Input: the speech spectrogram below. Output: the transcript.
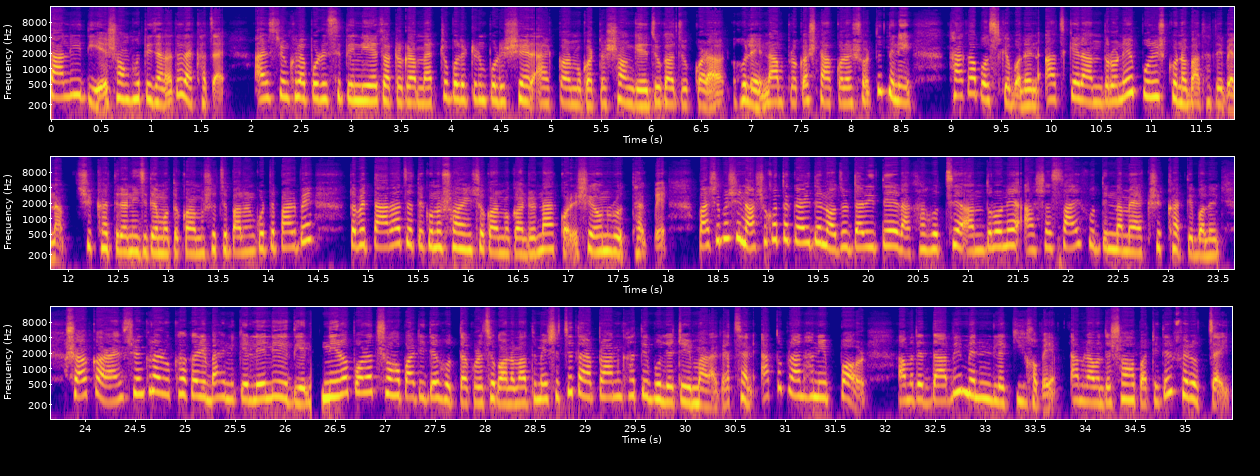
তালি দিয়ে সংহতি জানাতে দেখা যায়। আইন শৃঙ্খলা পরিস্থিতি নিয়ে চট্টগ্রাম মেট্রোপলিটন পুলিশের এক কর্মকর্তার সঙ্গে যোগাযোগ করা হলে নাম প্রকাশ না করার শর্তে তিনি ঢাকা পোস্টকে বলেন, আজকের আন্দোলনে পুলিশ কোনো বাধা দেবে না। শিক্ষার্থীরা নিজেদের মতো কর্মসূচি পালন করতে পারবে, তবে তারা যাতে কোনো সহিংস কর্মকাণ্ড না করে, সে অনুরোধ থাকবে। পাশাপাশি নাশকতাকারীদের নজরদারিতে রাখা হচ্ছে আন্দোলনে আসা সাইফ উদ্দিন নামে এক শিক্ষার্থী বলেন, সরকার আইন শৃঙ্খলা রক্ষাকারী বাহিনীকে লেলিয়ে দিয়ে নিরপরাধ সহপাঠীদের হত্যা করেছে। গণমাধ্যমে এসেছে, তারা প্রাণঘাতী বুলেটে মারা গেছেন। এত প্রাণহানির পর আমাদের দাবি মেনে নিলে কি হবে? আমরা আমাদের সহপাঠীদের ফেরত চাই।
